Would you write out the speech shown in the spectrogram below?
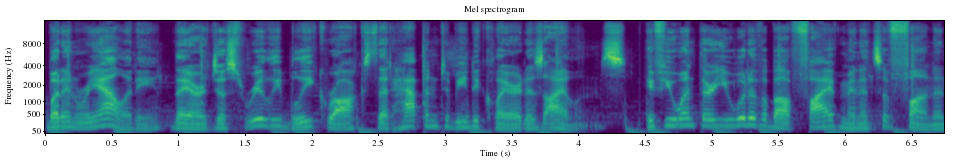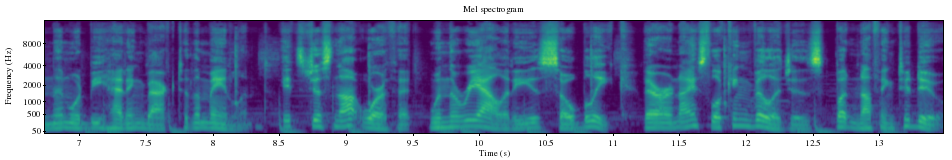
but in reality, they are just really bleak rocks that happen to be declared as islands. If you went there you would have about 5 minutes of fun and then would be heading back to the mainland. It's just not worth it when the reality is so bleak. There are nice looking villages, but nothing to do.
